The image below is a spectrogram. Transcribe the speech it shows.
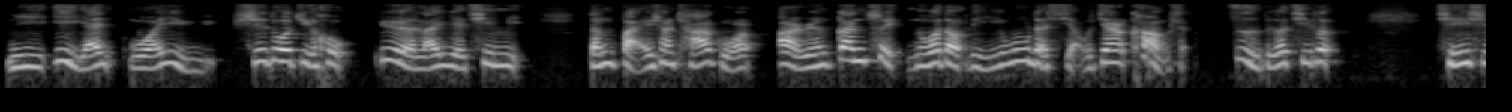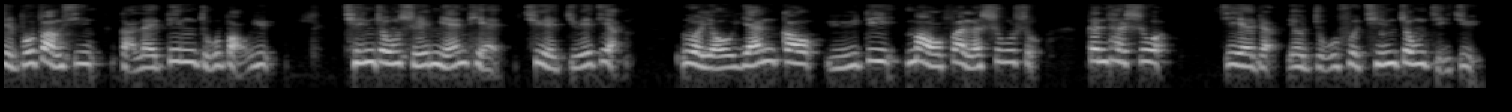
你一言我一语，十多句后越来越亲密。等摆上茶果，二人干脆挪到里屋的小间炕上，自得其乐。秦氏不放心，赶来叮嘱宝玉：秦钟虽腼腆，却倔强。若有言高语低，冒犯了叔叔，跟他说。接着又嘱咐秦钟几句，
